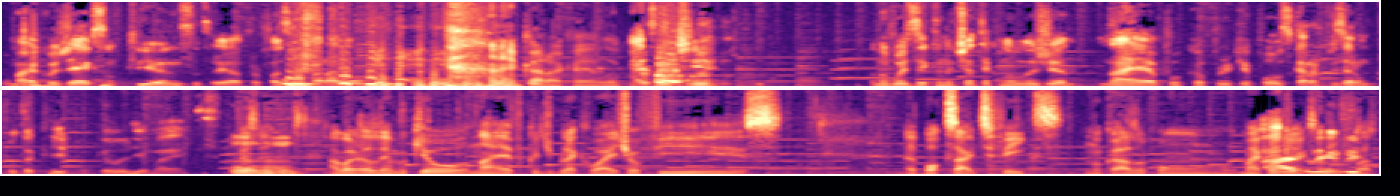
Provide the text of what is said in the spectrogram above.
o Michael Jackson criança, tá ligado? Pra fazer um paralelo. Caraca, é louco. Mas tinha. Eu não vou dizer que não tinha tecnologia na época, porque, pô, os caras fizeram um puta clipe aquilo ali, mas. Uhum. Agora, eu lembro que eu, na época de Black White, eu fiz é, box arts fakes, no caso com o Michael Ah, Jackson, de fato.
